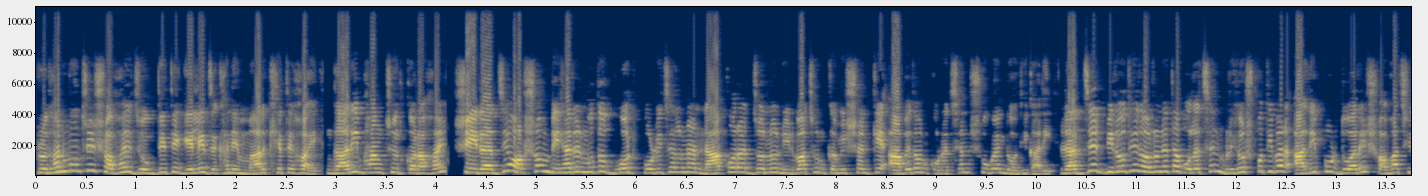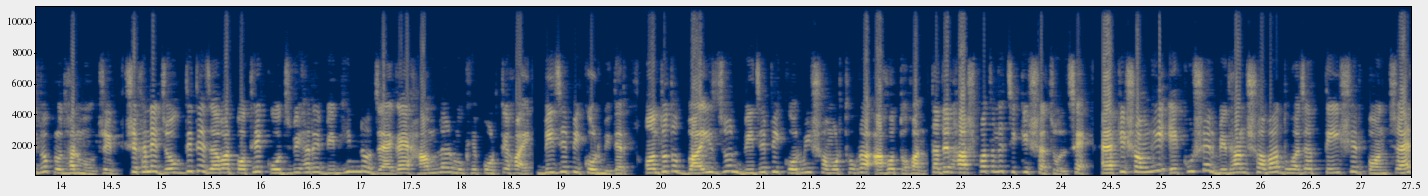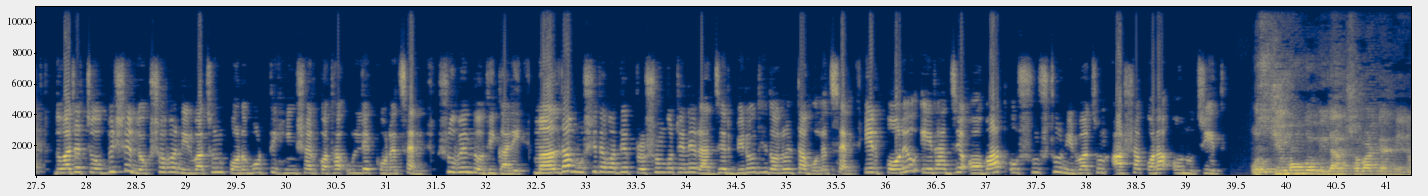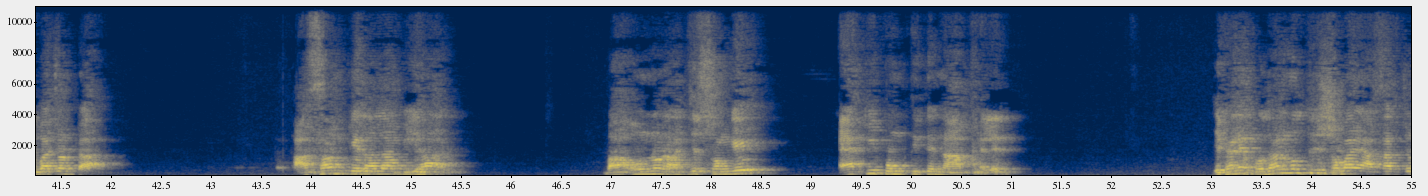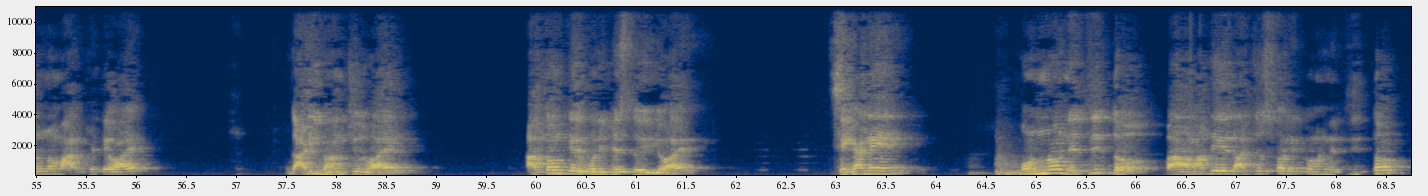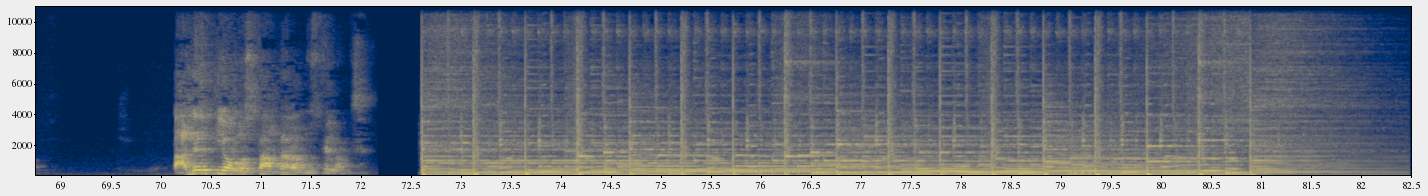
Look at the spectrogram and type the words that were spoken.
প্রধানমন্ত্রীর সভায় যোগ দিতে গেলে যেখানে মার খেতে হয়, গাড়ি ভাঙচুর করা হয়, সেই রাজ্যে অসম বিহারের মতো ভোট পরিচালনা না করার জন্য নির্বাচন কমিশনকে আবেদন করেছেন শুভেন্দু অধিকারী। রাজ্যের বিরোধী দলনেতা বলেছেন, বৃহস্পতিবার আলিপুর দুয়ারে সভা ছিল প্রধানমন্ত্রীর। সেখানে যোগ দিতে যাওয়ার পথে কোচবিহারে বিভিন্ন জায়গায় হামলার মুখে পড়তে হয় বিজেপি কর্মীদের। অন্তত বাইশ জন বিজেপি কর্মী সমর্থকরা আহত হন। তাদের হাসপাতালে চিকিৎসা চলছে। একই সঙ্গে একুশের বিধানসভা দু হাজার তেইশের পঞ্চায়েত দু হাজার চব্বিশের লোকসভা নির্বাচন পরবর্তী হিংসার কথা উল্লেখ করেছেন শুভেন্দু অধিকারী। মালদা মুর্শিদাবাদের প্রসঙ্গ টেনে রাজ্যের বিরোধী দলনেতা বলেছেন, এরপরেও এ রাজ্যে অবাধ ও সুষ্ঠু নির্বাচন আশা করা অনুচিত। পশ্চিমবঙ্গ বিধানসভাটার নির্বাচনটা, আসাম, কেরালা, বিহার বা অন্য রাজ্যের সঙ্গে একই পংক্তিতে না ফেলেন। যেখানে প্রধানমন্ত্রীর সভায় আসার জন্য মার খেতে হয়, গাড়ি ভাঙচুর হয় আতঙ্কের পরিবেশ তৈরি হয়। সেখানে অন্য নেতৃত্ব বা আমাদের রাজ্য স্তরের কোন নেতৃত্ব, তাদের কি অবস্থা আপনারা বুঝতে পারছেন?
